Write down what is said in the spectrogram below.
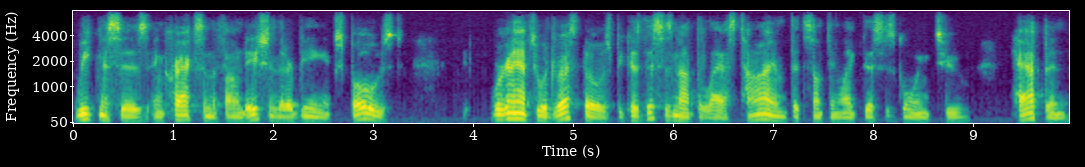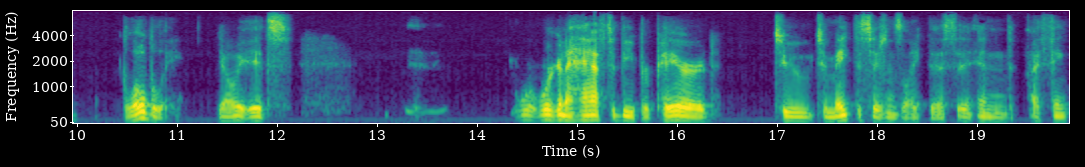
weaknesses and cracks in the foundation that are being exposed, we're going to have to address those because this is not the last time that something like this is going to happen globally. You know, it's we're, going to have to be prepared to to make decisions like this. And I think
